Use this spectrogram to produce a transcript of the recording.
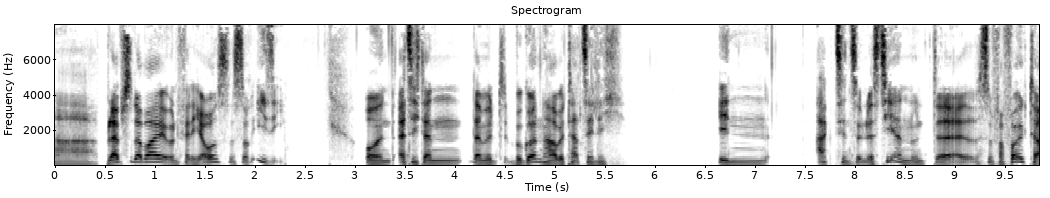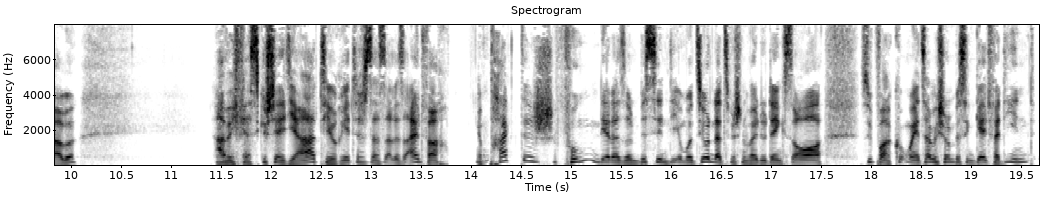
äh, bleibst du dabei und fertig aus, ist doch easy. Und als ich dann damit begonnen habe, tatsächlich in Aktien zu investieren und äh, das so verfolgt habe, habe ich festgestellt, ja, theoretisch ist das alles einfach. Praktisch funken dir da so ein bisschen die Emotionen dazwischen, weil du denkst, oh, super, guck mal, jetzt habe ich schon ein bisschen Geld verdient,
